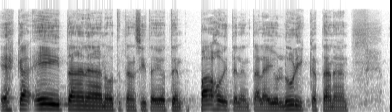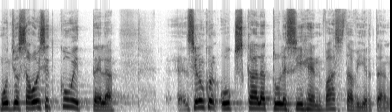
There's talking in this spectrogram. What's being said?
Ehkä ei tänään otetaan sitä, joten pahoitelen, täällä ei ole lurikka tänään. Mutta jos sä voisit kuvitella, silloin kun yksi tulee siihen vastavirtaan,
